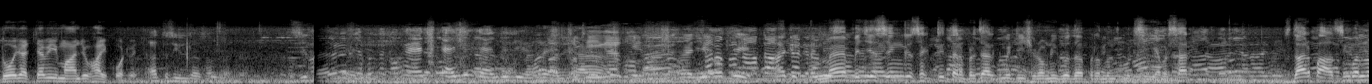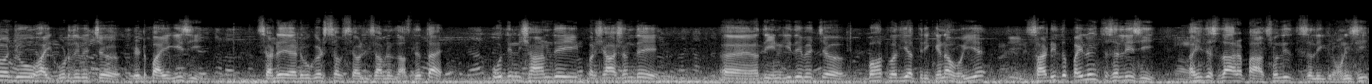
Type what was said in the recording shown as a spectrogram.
2024 ਮਾਨਯੋਗ ਹਾਈ ਕੋਰਟ ਵਿੱਚ। ਆ ਤਹਿਸੀਲਦਾਰ ਸਾਹਿਬ ਮੈਂ ਵਿਜੇ ਸਿੰਘ, ਸੈਕਟਰੀ ਧਰਮ ਪ੍ਰਚਾਰ ਕਮੇਟੀ ਸ਼੍ਰੋਮਣੀ ਗੁਰਦੁਆਰਾ ਪ੍ਰਬੰਧਕ ਕਮੇਟੀ ਸੀ ਅੰਮ੍ਰਿਤਸਰ। ਸਰਦਾਰ ਭਾਲ ਸਿੰਘ ਵੱਲੋਂ ਜੋ ਹਾਈ ਕੋਰਟ ਦੇ ਵਿੱਚ ਰਿਟ ਪਾਈ ਗਈ ਸੀ, ਸਾਡੇ ਐਡਵੋਕੇਟ ਸਾਹਿਬ ਸਿਵਲੀ ਸਾਹਿਬ ਨੇ ਦੱਸ ਦਿੱਤਾ ਹੈ। ਉਹਦੀ ਨਿਸ਼ਾਨਦੇਹੀ ਪ੍ਰਸ਼ਾਸਨ ਦੇ ਅਧੀਨਗੀ ਦੇ ਵਿੱਚ ਬਹੁਤ ਵਧੀਆ ਤਰੀਕੇ ਨਾਲ ਹੋਈ ਹੈ। ਸਾਡੀ ਤਾਂ ਪਹਿਲਾਂ ਹੀ ਤਸੱਲੀ ਸੀ। ਅਸੀਂ ਤਾਂ ਸਰਦਾਰ ਹਰਪਾਲ ਸਿੰਘ ਦੀ ਤਸੱਲੀ ਕਰਾਉਣੀ ਸੀ।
